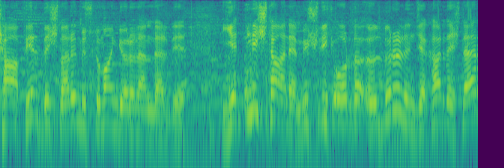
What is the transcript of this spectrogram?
kafir, dışları Müslüman görünenlerdi. 70 tane müşrik orada öldürülünce kardeşler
